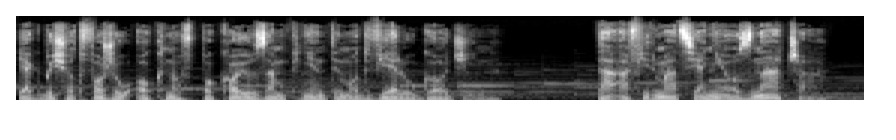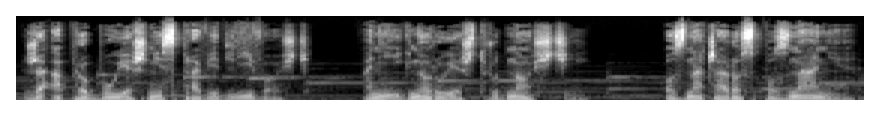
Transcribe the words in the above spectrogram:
jakbyś otworzył okno w pokoju zamkniętym od wielu godzin. Ta afirmacja nie oznacza, że aprobujesz niesprawiedliwość ani ignorujesz trudności. Oznacza rozpoznanie,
